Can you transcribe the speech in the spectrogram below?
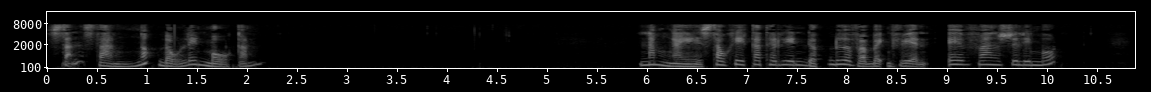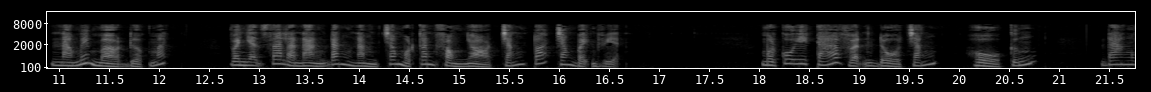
sẵn sàng ngóc đầu lên mổ cắn. Năm ngày sau khi Catherine được đưa vào bệnh viện Evangelimos, nàng mới mở được mắt và nhận ra là nàng đang nằm trong một căn phòng nhỏ trắng toát trong bệnh viện. Một cô y tá vận đồ trắng, hồ cứng, đang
